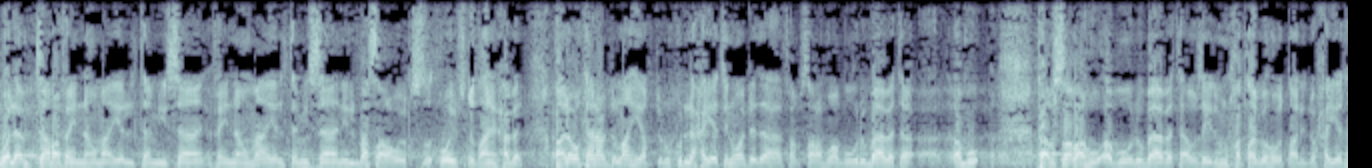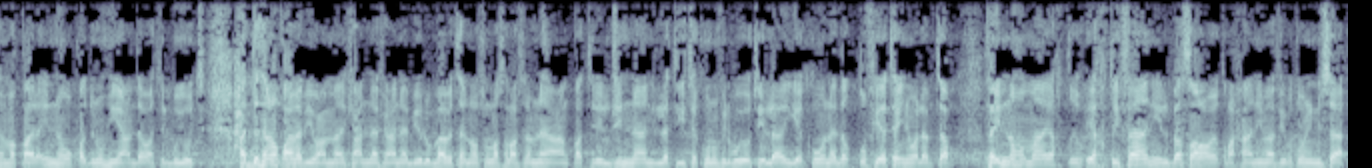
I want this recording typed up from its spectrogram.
والابتر فإنهما يل يلتمسان فإنهما يلتمسان البصر ويسقطان الحبل. قال وكان عبد الله يقتل كل حية وجدها فابصره أبو لبابة أبو فابصره أبو لبابة أو زيد بن الخطاب وهو يطارد حية فقال إنه قد نهي عن ذوات البيوت. حدثنا قال أبي عن مالك عن نافع عن أبي لبابة أن رسول الله صلى الله عليه وسلم نهى عن قتل الجنان التي تكون في البيوت إلا أن يكون ذا الطفيتين والأبتر. فإنهما يخطفان البصر ويطرحان ما في بطون النساء.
